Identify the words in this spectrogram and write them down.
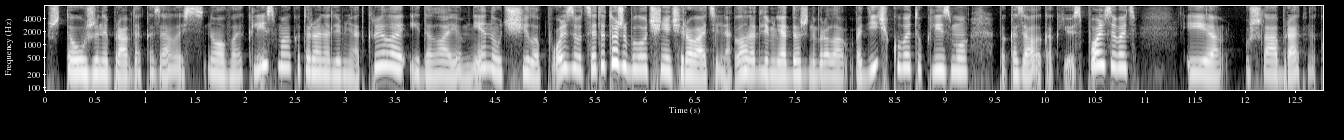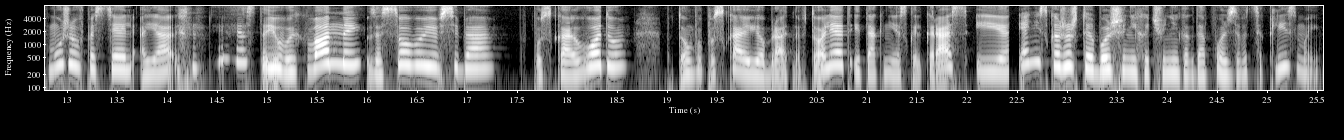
что у жены, правда, оказалась новая клизма, которую она для меня открыла и дала ее мне, научила пользоваться. Это тоже было очень очаровательно. Она для меня даже набрала водичку в эту клизму, показала, как ее использовать и ушла обратно к мужу в постель, а я, я стою в их ванной, засовываю ее в себя, впускаю воду, потом выпускаю ее обратно в туалет, и так несколько раз. И я не скажу, что я больше не хочу никогда пользоваться клизмой,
